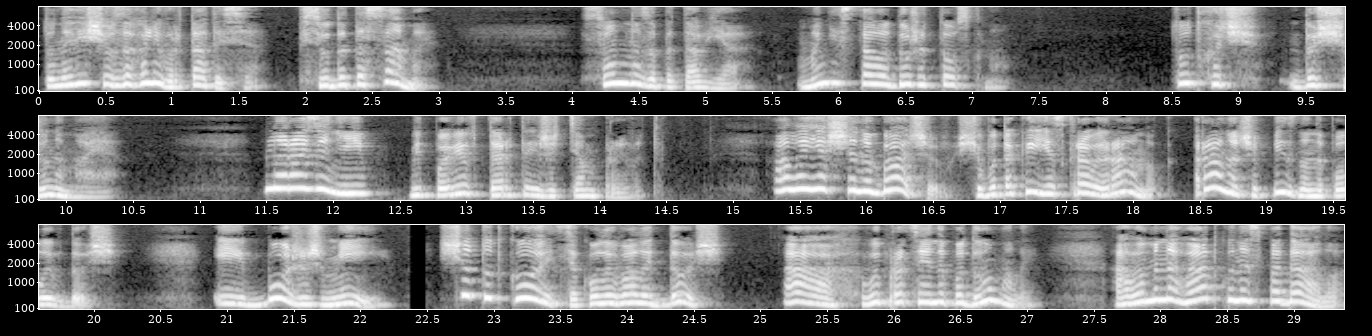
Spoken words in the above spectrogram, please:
то навіщо взагалі вертатися? Всюди те саме? Сумно запитав я. Мені стало дуже тоскно. Тут хоч дощу немає. Наразі ні, відповів тертий життям привид. Але я ще не бачив, щоб у такий яскравий ранок рано чи пізно не полив дощ. І, боже ж мій, що тут коїться, коли валить дощ? Ах, ви про це й не подумали. А ви мене гадку не спадало,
